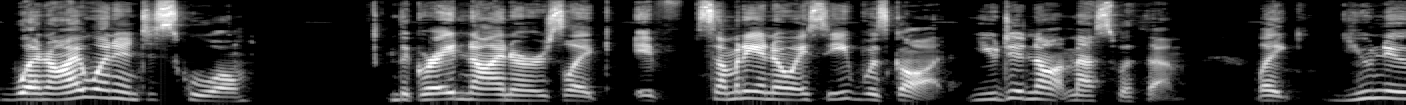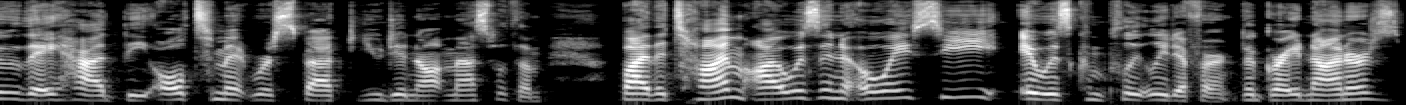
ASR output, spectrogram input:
when I went into school, the grade niners, like if somebody in OAC was God, you did not mess with them. Like you knew they had the ultimate respect. You did not mess with them. By the time I was in OAC, it was completely different. The grade niners,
